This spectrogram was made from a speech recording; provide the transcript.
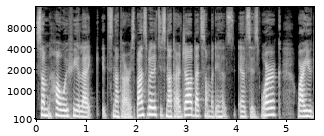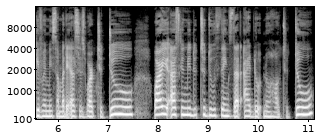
somehow we feel like it's not our responsibility, it's not our job, that's somebody else, else's work. Why are you giving me somebody else's work to do? Why are you asking me to do things that I don't know how to do?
